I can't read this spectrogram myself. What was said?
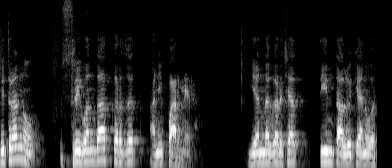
मित्रांनो श्रीगोंदा कर्जत आणि पारनेर या नगरच्या तीन तालुक्यांवर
